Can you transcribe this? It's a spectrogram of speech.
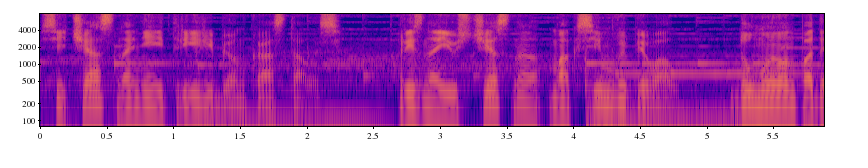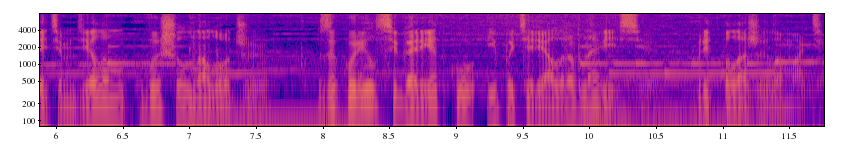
Сейчас на ней три ребенка осталось. Признаюсь честно, Максим выпивал. Думаю, он под этим делом вышел на лоджию, закурил сигаретку и потерял равновесие, предположила мать.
